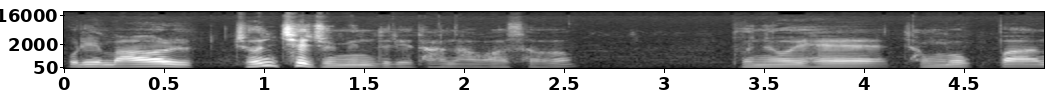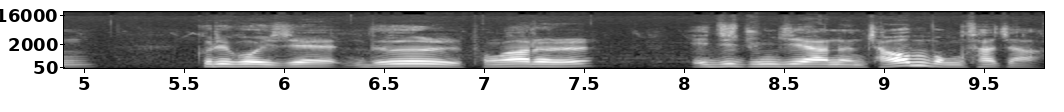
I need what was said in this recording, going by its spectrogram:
우리 마을 전체 주민들이 다 나와서 분효회, 장목반 그리고 이제 늘 봉화를 애지중지하는 자원봉사자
